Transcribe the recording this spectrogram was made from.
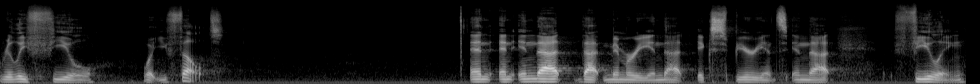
really feel what you felt. And, and in that, that memory, in that experience, in that feeling,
